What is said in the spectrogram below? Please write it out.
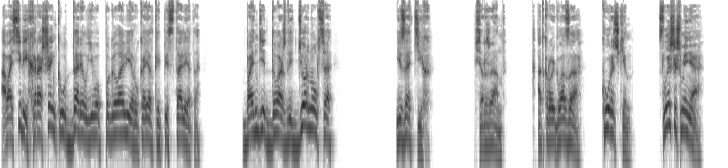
а Василий хорошенько ударил его по голове рукояткой пистолета. Бандит дважды дернулся и затих. «Сержант, открой глаза! Курочкин, слышишь меня?»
